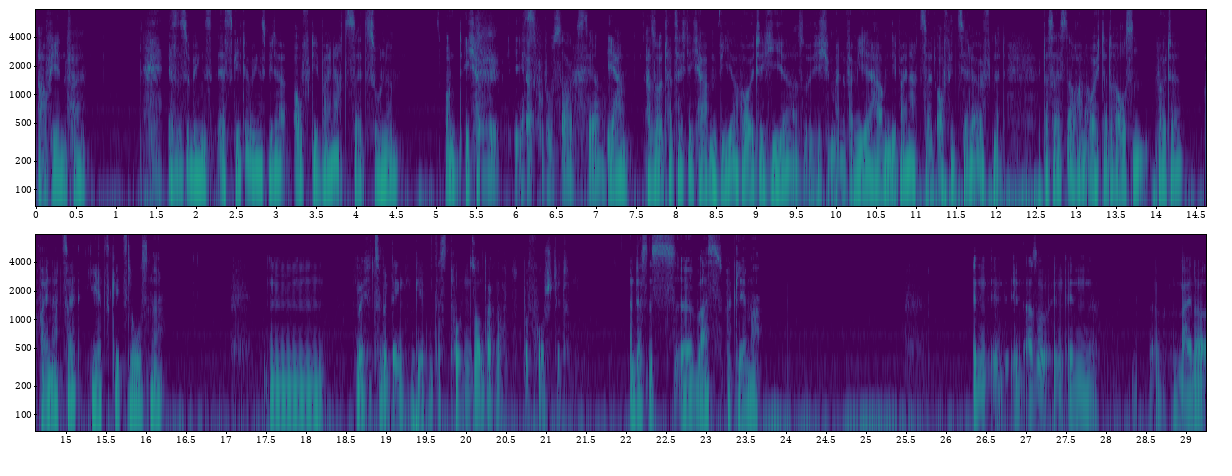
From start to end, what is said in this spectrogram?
Auf jeden Fall. Es ist übrigens, es geht übrigens wieder auf die Weihnachtszeit zu, ne? Und ich habe. Jetzt, wo du sagst, ja. Ja, also tatsächlich haben wir heute hier, also ich und meine Familie, haben die Weihnachtszeit offiziell eröffnet. Das heißt auch an euch da draußen, Leute, Weihnachtszeit, jetzt geht's los, ne? Ich möchte zu bedenken geben, dass Toten Sonntag noch bevorsteht. Und das ist äh, was? Erklär mal. In, in, in, also in, in meiner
